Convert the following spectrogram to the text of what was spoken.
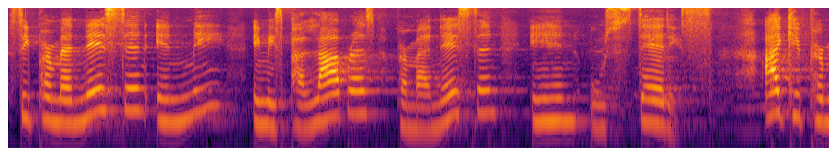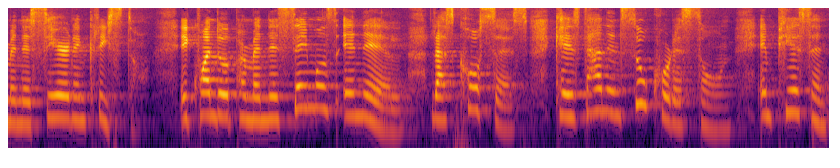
Si permanecen en mí y mis palabras permanecen en ustedes. Hay que permanecer en Cristo. Y cuando permanecemos en Él, las cosas que están en su corazón empiezan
